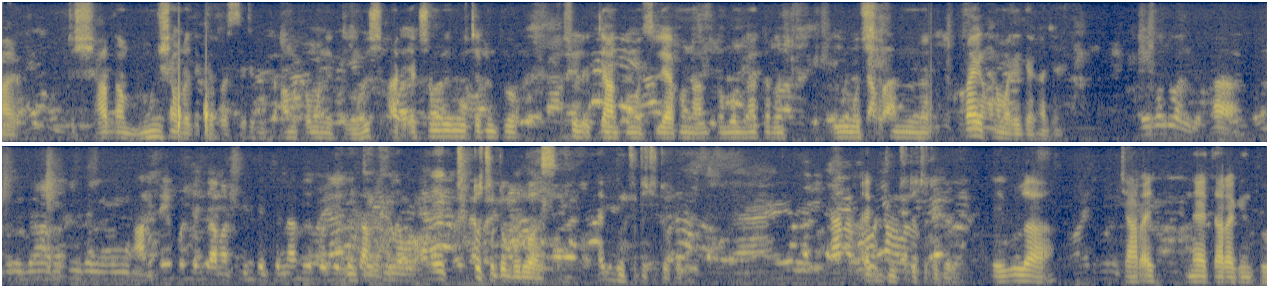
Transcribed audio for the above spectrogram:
আর একটা সাদা মহিষ আমরা দেখতে পাচ্ছি। এটা কিন্তু আনকমন একটি মহিষ। আর একসঙ্গে মহিষটা কিন্তু আসলে একটি আনকমন ছিল, এখন আনকমন না, কারণ এই মহিষ প্রায় খামারে দেখা যায়। অনেক ছোট ছোট গরু আছে একদম ছোট ছোট গরু। একদম ছোট ছোট গরু। এগুলা যারাই নেয় তারা কিন্তু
